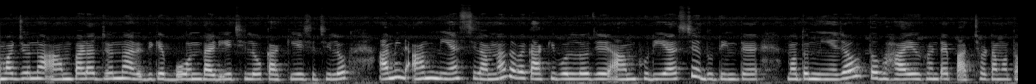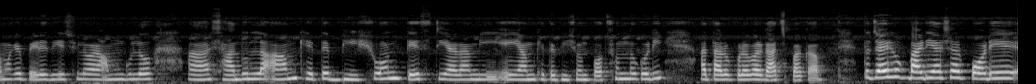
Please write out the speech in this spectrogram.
আমার জন্য আম পাড়ার জন্য আর এদিকে বোন দাঁড়িয়েছিল কাকি এসেছিল। আমি আম নিয়ে আসছিলাম না, তবে কাকি বলল যে আম ফুরিয়ে আসছে, দু তিনটে মতো নিয়ে যাও। তো ভাই ওখানটায় পাঁচ ছটা মতো আমাকে পেড়ে দিয়েছিল, আর আমগুলো সাদুল্লা আম খেতে ভীষণ টেস্টি, আর আমি এই আম খেতে ভীষণ পছন্দ করি, আর তার উপরে আবার গাছ পাকা। তো যাই হোক, বাড়ি আসার পরে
